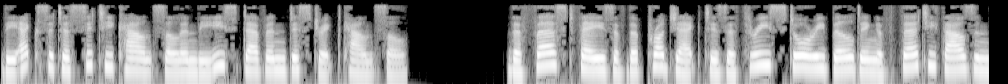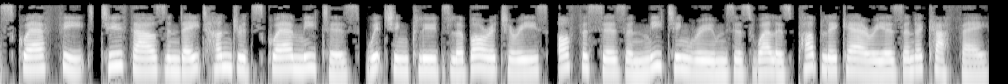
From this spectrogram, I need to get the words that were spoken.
the Exeter City Council and the East Devon District Council. The first phase of the project is a three-story building of 30,000 square feet 2,800 square meters which includes laboratories, offices and meeting rooms as well as public areas and a café.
